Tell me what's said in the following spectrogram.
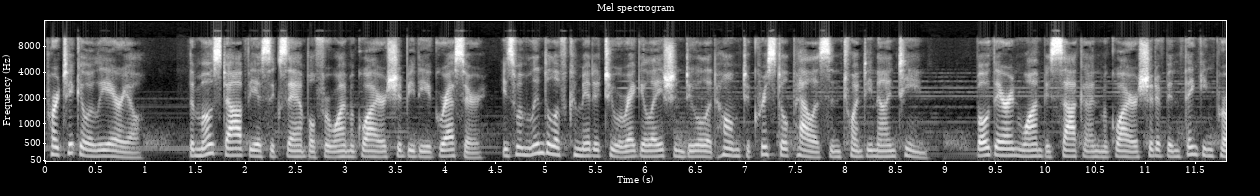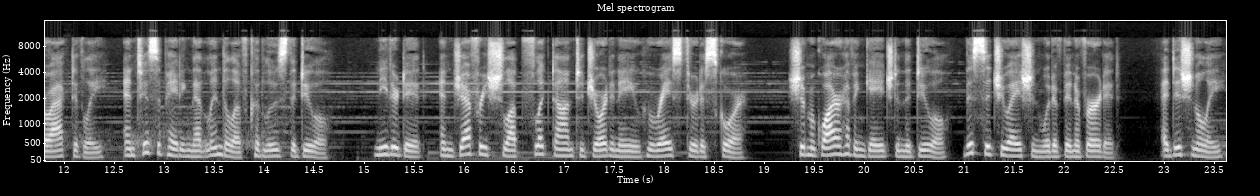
particularly aerial. The most obvious example for why Maguire should be the aggressor is when Lindelof committed to a regulation duel at home to Crystal Palace in 2019. Both Aaron Wan-Bissaka and Maguire should have been thinking proactively, anticipating that Lindelof could lose the duel. Neither did, and Jeffrey Schlupp flicked on to Jordan Ayew who raced through to score. Should Maguire have engaged in the duel, this situation would have been averted. Additionally,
